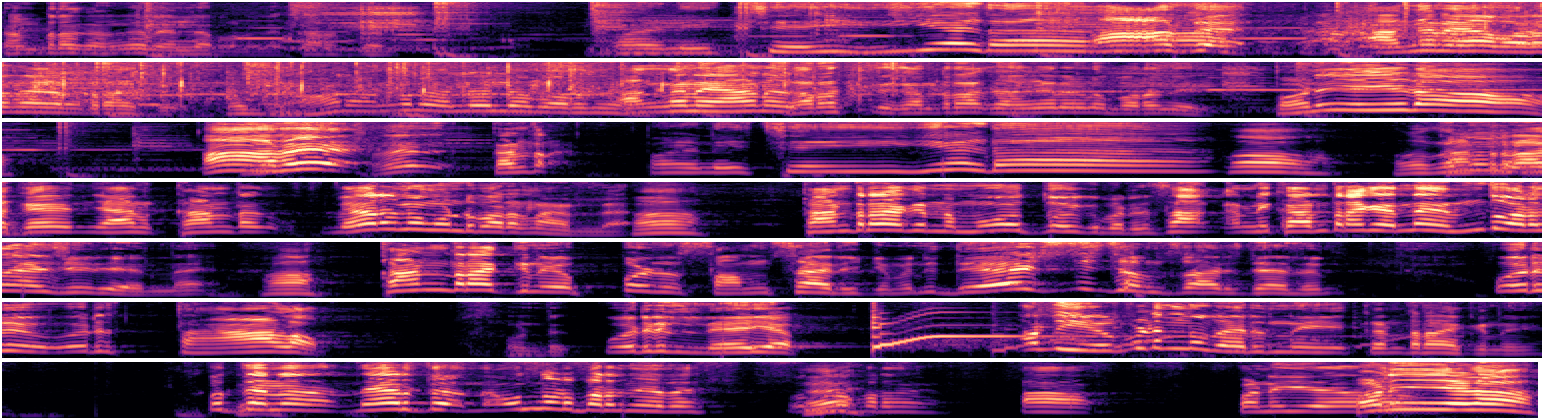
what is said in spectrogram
കണ്ടാക്കെ അങ്ങനെയല്ല പറഞ്ഞ കറക്റ്റ് പണി ചെയ്യടാ. അതെ. അങ്ങനെയാ പറഞ്ഞ കണ്ടറാക്ക്. ഞാൻ അങ്ങനെയല്ലല്ലോ പറഞ്ഞു അങ്ങനെയാണ് കറക്റ്റ് കണ്ടറാക്ക് അങ്ങനെയാണ് പറഞ്ഞത്. പണി ചെയ്യടാ. ആ അതെ. പണി ചെയ്യടാ. ഞാൻ കണ്ട വേറെ ഒന്നും കൊണ്ട് പറഞ്ഞല്ല ആ. കണ്ട്രാക്കിന്റെ മുഖത്ത് നോക്കി പറയും. കണ്ട്രാക്ക് എന്നെ എന്ത് പറഞ്ഞാൽ ശരി തന്നെ ആ. കണ്ട്രാക്കിന് എപ്പോഴും സംസാരിക്കും. ഒരു ദേഷിച്ച് സംസാരിച്ചാലും ഒരു ഒരു താളം ഉണ്ട്. ഒരു ലയം. അത് എവിടെ നിന്ന് വരുന്നു ഈ കണ്ട്രാക്കിന് ഇപ്പൊ തന്നെ നേരത്തെ ഒന്നുകൂടെ പറഞ്ഞതേ ഒന്നുകൂടെ പറഞ്ഞേ. ആ പണി ചെയ്ത- പണി ചെയ്യടാ.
